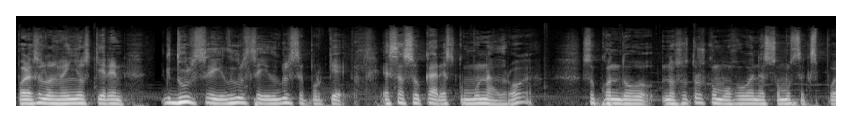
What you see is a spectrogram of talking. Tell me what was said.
por eso los niños quieren dulce y dulce y dulce, porque ese azúcar es como una droga. So, cuando nosotros como jóvenes somos uh,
